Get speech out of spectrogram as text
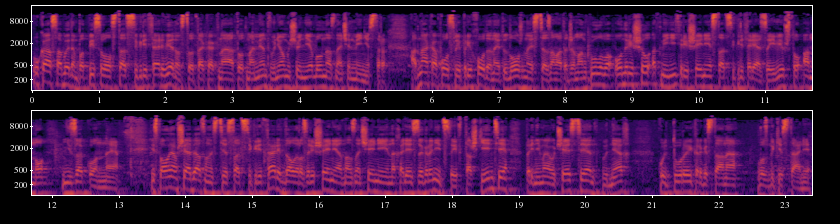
Указ об этом подписывал статс-секретарь ведомства, так как на тот момент в нем еще не был назначен министр. Однако после прихода на эту должность Азамата Джаманкулова он решил отменить решение статс-секретаря, заявив, что оно незаконное. Исполнявший обязанности статс-секретарь дал разрешение о назначении, находясь за границей в Ташкенте, принимая участие в Днях культуры Кыргызстана в Узбекистане.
